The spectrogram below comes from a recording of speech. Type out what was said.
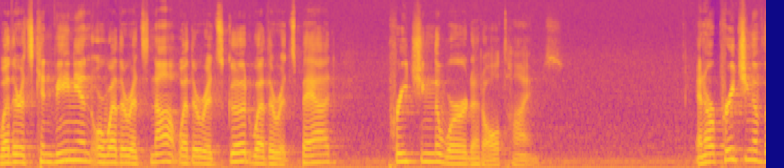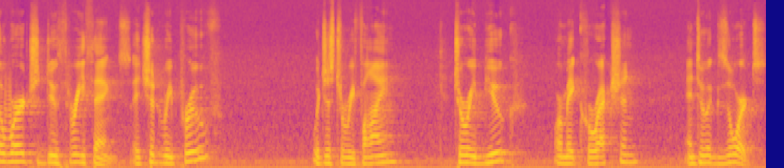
whether it's convenient or whether it's not, whether it's good, whether it's bad, preaching the word at all times. And our preaching of the word should do three things it should reprove, which is to refine, to rebuke or make correction, and to exhort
